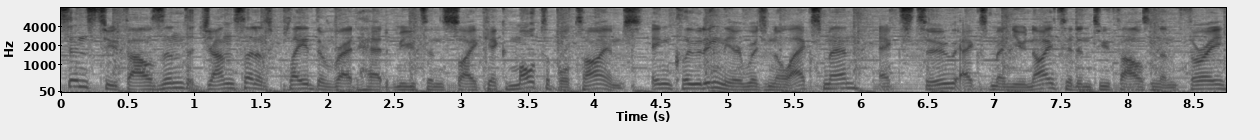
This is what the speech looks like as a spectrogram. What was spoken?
Since 2000, Janssen has played the redhead mutant psychic multiple times, including the original X-Men, X2, X-Men United in 2003,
